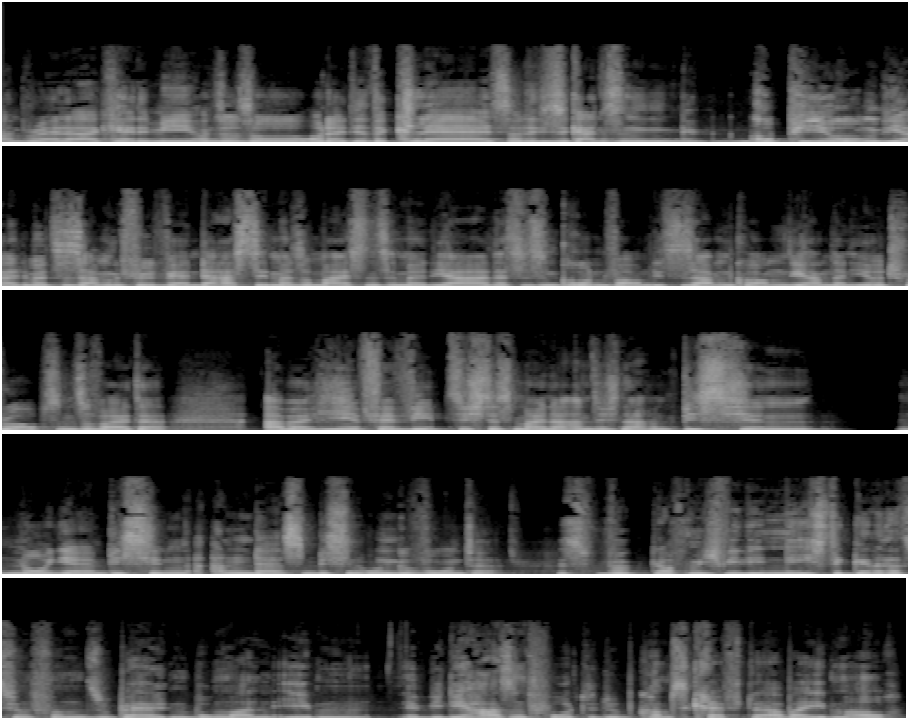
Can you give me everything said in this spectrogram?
Umbrella Academy und so so oder die The Class oder diese ganzen Gruppierungen, die halt immer zusammengeführt werden, da hast du immer so meistens immer, ja, das ist ein Grund, warum die zusammenkommen, die haben dann ihre Tropes und so weiter. Aber hier verwebt sich das meiner Ansicht nach ein bisschen neuer, ein bisschen anders, ein bisschen ungewohnter. Es wirkt auf mich wie die nächste Generation von Superhelden, wo man eben äh, wie die Hasenpfote. Du bekommst Kräfte, aber eben auch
